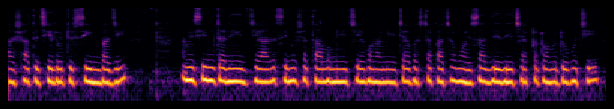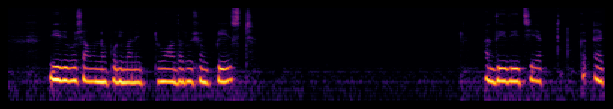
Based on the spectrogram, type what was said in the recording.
আর সাথে ছিল একটু সিম বাজি। আমি সিমটা নিয়েছি আর সিমের সাথে আলু নিয়েছি। এখন আমি চার পাঁচটা কাঁচামরিচ আর দিয়ে দিয়েছি একটা টমেটো কুচি। দিয়ে দেবো সামান্য পরিমাণে একটু আদা, রসুন পেস্ট আর দিয়ে দিয়েছি এক এক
